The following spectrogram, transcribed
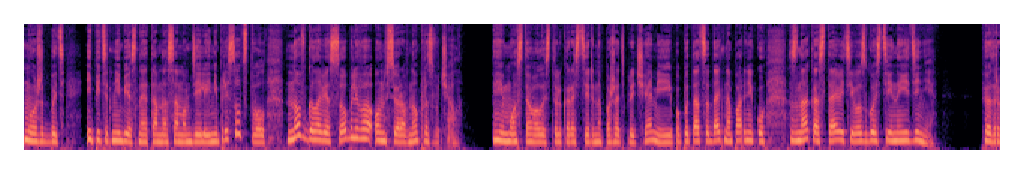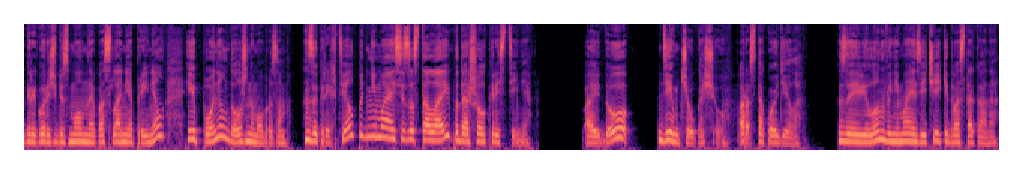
Может быть, эпитет «небесное» там на самом деле и не присутствовал, но в голове Соболева он все равно прозвучал. Ему оставалось только растерянно пожать плечами и попытаться дать напарнику знак оставить его с гостей наедине. Петр Григорьевич безмолвное послание принял и понял должным образом. Закряхтел, поднимаясь из-за стола, и подошел к Кристине. «Пойду Димча угощу, раз такое дело», — заявил он, вынимая из ячейки два стакана.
